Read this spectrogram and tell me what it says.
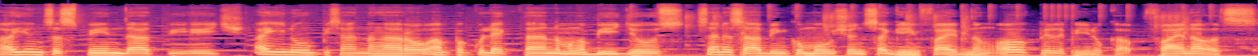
ayon sa spin.ph ay inuumpisahan ng araw ang pagkolekta ng mga videos sa nasabing commotion sa Game 5 ng All Filipino Cup Finals.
